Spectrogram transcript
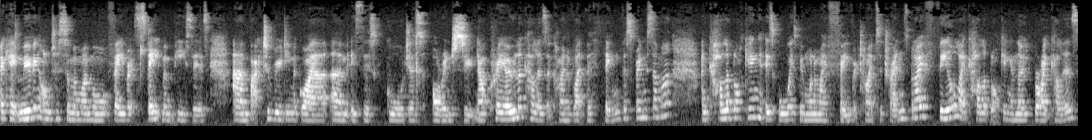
Okay, moving on to some of my more favourite statement pieces. Um, back to Ruedi Maguire um, is this gorgeous orange suit. Now, Crayola colours are kind of like the thing for spring summer and colour blocking has always been one of my favourite types of trends, but I feel like colour blocking and those bright colours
